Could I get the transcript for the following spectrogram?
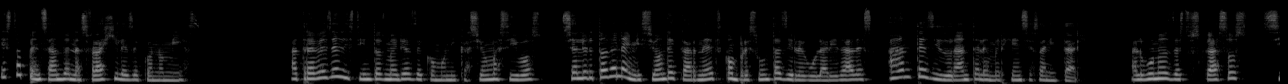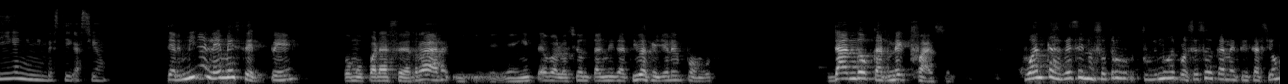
Esto pensando en las frágiles economías. A través de distintos medios de comunicación masivos, se alertó de la emisión de carnets con presuntas irregularidades antes y durante la emergencia sanitaria. Algunos de estos casos siguen en investigación. Termina el MCP, como para cerrar en esta evaluación tan negativa que yo le pongo, dando carnet falso. ¿Cuántas veces nosotros tuvimos el proceso de carnetización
